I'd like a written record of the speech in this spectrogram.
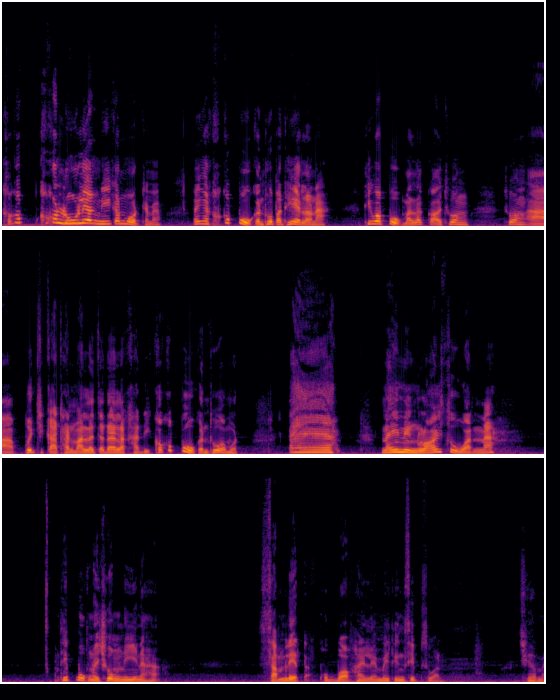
เขาก็เขาก็รู้เรื่องนี้กันหมดใช่ไหมไม่งั้นเขาก็ปลูกกันทั่วประเทศแล้วนะ ที่ว่าปลูกมะละกอช่วงช่วงอ่าพฤศจิกาธันวาแล้วจะได้ราคาดีเขาก็ปลูกกันทั่วหมด แต่ในหนึ่งร้อยสวนนะ ที่ปลูกในช่วงนี้นะฮะสำเร็จอะผมบอกให้เลยไม่ถึงสิบสวน เชื่อไหม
